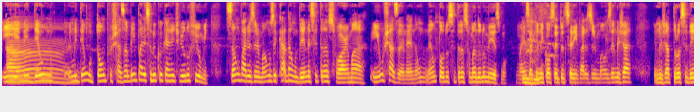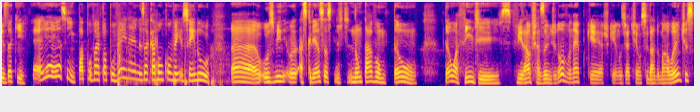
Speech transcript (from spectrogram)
e ah. ele, deu um, ele deu um tom pro Shazam bem parecido com o que a gente viu no filme. São vários irmãos e cada um deles se transforma em um Shazam, né? Não, não todos se transformando no mesmo. Mas uhum. aquele conceito de serem vários irmãos ele já, ele já trouxe desde aqui. É, e aí assim, papo vai, papo vem, né? Eles acabam convencendo. Uh, os, as crianças não estavam tão tão afim de virar o Shazam de novo, né? Porque acho que eles já tinham se dado mal antes.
